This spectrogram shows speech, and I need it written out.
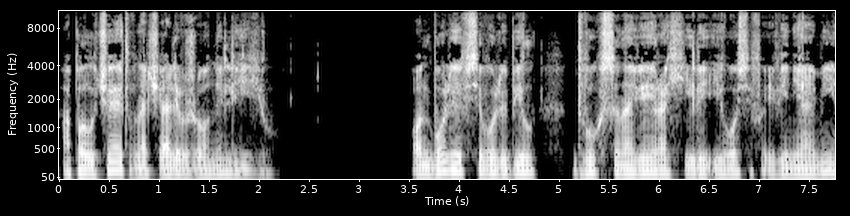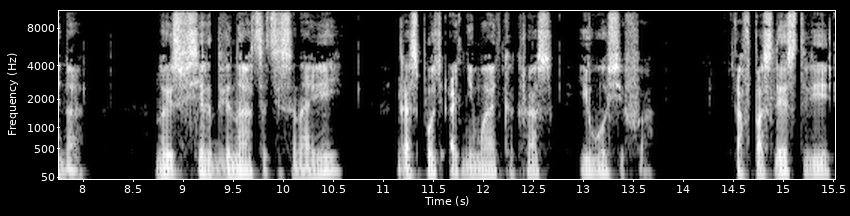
а получает вначале в жены Лию. Он более всего любил двух сыновей Рахили Иосифа и Вениамина, но из всех двенадцати сыновей Господь отнимает как раз Иосифа, а впоследствии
